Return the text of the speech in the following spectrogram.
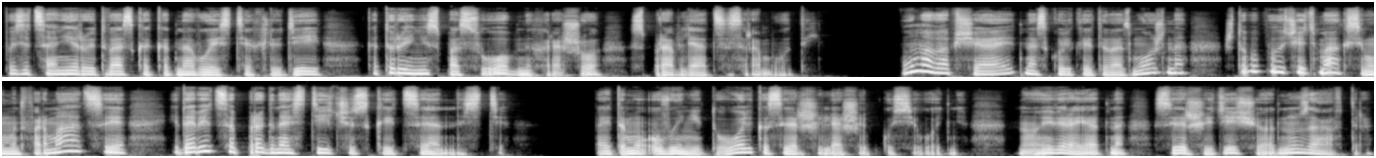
позиционирует вас как одного из тех людей, которые не способны хорошо справляться с работой. Ум обобщает, насколько это возможно, чтобы получить максимум информации и добиться прогностической ценности. Поэтому вы не только совершили ошибку сегодня, но и, вероятно, совершите еще одну завтра.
